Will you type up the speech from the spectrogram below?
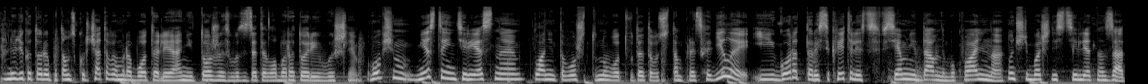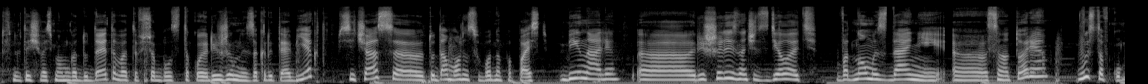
люди, которые потом с Курчатовым работали, они тоже вот из этой лаборатории вышли. В общем, место интересное в плане того, что, ну, вот, вот это вот, что там происходило, и город-то рассекретили совсем недавно, буквально, ну, чуть больше 10 лет назад, в 2008 году. До этого это все был такой режимный закрытый объект. Сейчас э, туда можно свободно попасть. Биеннале э, решили, значит, сделать в одном из зданий э, санатория выставку.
